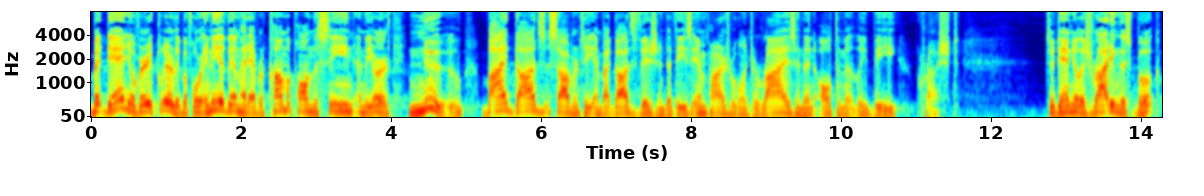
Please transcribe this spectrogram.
But Daniel very clearly, before any of them had ever come upon the scene and the earth, knew by God's sovereignty and by God's vision that these empires were going to rise and then ultimately be crushed. So Daniel is writing this book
